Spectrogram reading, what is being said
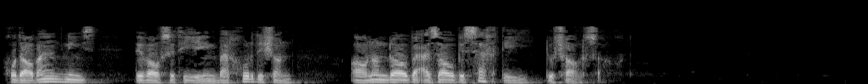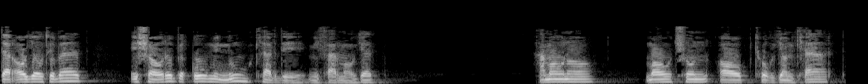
خداوند نیز به واسطه این برخوردشان آنان را به عذاب سختی دچار ساخت. در آیات بعد اشاره به قوم نوح کرده می‌فرماید همانا ما چون آب تغیان کرد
